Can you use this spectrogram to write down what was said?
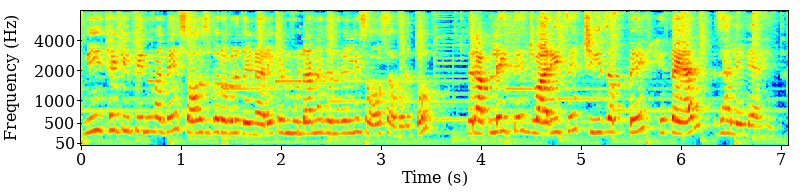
मी इथे टिफिनमध्ये सॉस बरोबर देणार आहे कारण मुलांना जनरली सॉस आवडतो. तर आपल्या इथे ज्वारीचे चीज अप्पे हे तयार झालेले आहेत.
